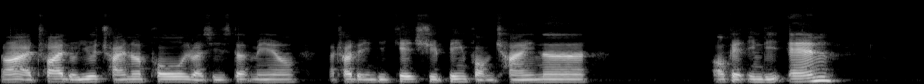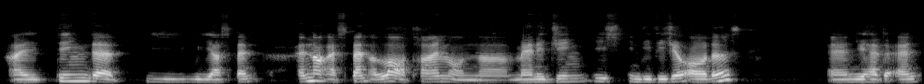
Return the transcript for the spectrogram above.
I try to use China Post registered mail. I try to indicate shipping from China okay in the end i think that we are spent and now i spent a lot of time on uh, managing each individual orders and you have to and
